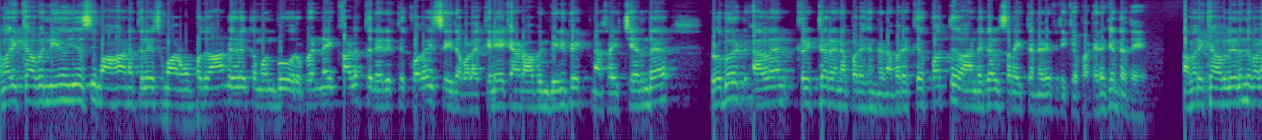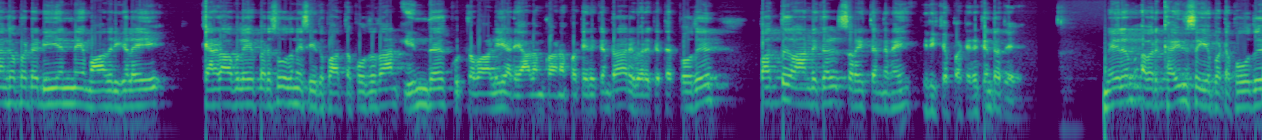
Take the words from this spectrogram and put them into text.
அமெரிக்காவின் நியூஜெர்சி மாகாணத்திலே சுமார் முப்பது ஆண்டுகளுக்கு முன்பு ஒரு பெண்ணை கழுத்து நெரித்து கொலை செய்த வழக்கிலே கனடாவின் வினிபெக் நகரைச் சேர்ந்த ரொபர்ட் அலன் கிரிட்டர் எனப்படுகின்ற நபருக்கு பத்து ஆண்டுகள் சிறை தண்டனை விதிக்கப்பட்டிருக்கின்றது. அமெரிக்காவிலிருந்து வழங்கப்பட்ட டிஎன்ஏ மாதிரிகளை கனடாவிலே பரிசோதனை செய்து பார்த்த போதுதான் இந்த குற்றவாளி அடையாளம் காணப்பட்டிருக்கின்றார். இவருக்கு தற்போது பத்து ஆண்டுகள் சிறை தண்டனை விதிக்கப்பட்டிருக்கின்றது. மேலும் அவர் கைது செய்யப்பட்ட போது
